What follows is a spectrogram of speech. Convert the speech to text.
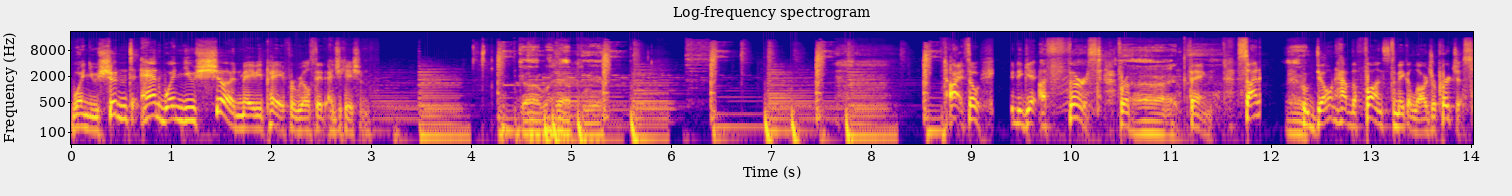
when you shouldn't and when you should maybe pay for real estate education. God, what happened here? All right, so to get a thirst for a right. thing. Sign up who don't have the funds to make a larger purchase,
